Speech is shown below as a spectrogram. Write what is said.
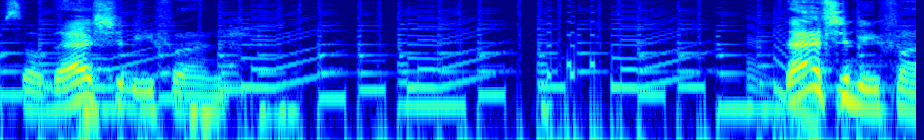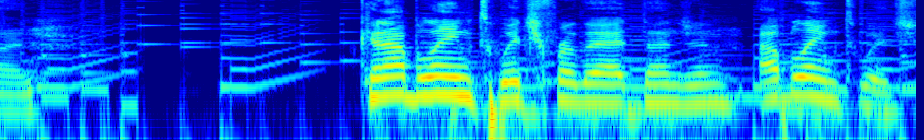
So that should be fun. That should be fun. Can I blame Twitch for that dungeon? I blame Twitch.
